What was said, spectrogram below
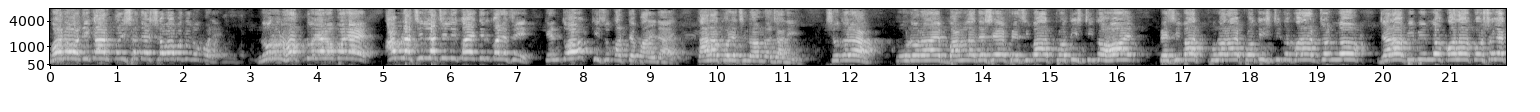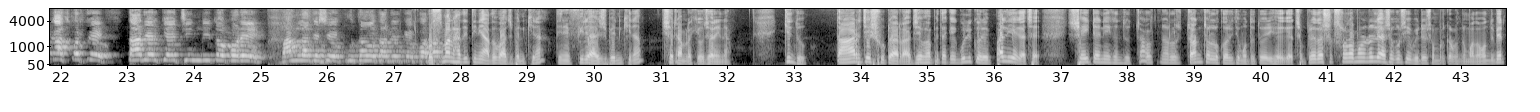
গণ অধিকার পরিষদের সভাপতির উপরে। নুরুল হক নূরের উপরে আমরা চিল্লাচিল্লি কয়েকদিন করেছি, কিন্তু কিছু করতে পারি নাই। কারা করেছিল আমরা জানি। সুতরাং পুনরায় বাংলাদেশে ফেসিবাদ প্রতিষ্ঠিত হয় পেশিবাদ পুনরায় প্রতিষ্ঠিত করার জন্য যারা বিভিন্ন কলা কৌশলে কাজ করছে, তাদেরকে চিহ্নিত করে বাংলাদেশে কোথাও তাদেরকে ওসমান হাদি তিনি আদৌ বাঁচবেন কিনা? তিনি ফিরে আসবেন কিনা? সেটা আমরা কেউ জানি না। কিন্তু তার যে শুটাররা যেভাবে তাকে গুলি করে পালিয়ে গেছে, সেইটা নিয়ে কিন্তু চাঞ্চল্য চাঞ্চল্যকর ইতিমধ্যে তৈরি হয়ে গেছে। প্রিয় দর্শক, শ্রোতা মণ্ডলী, আশা করছি এই ভিডিও সম্পর্কে আপনাদের মতামত দিবেন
